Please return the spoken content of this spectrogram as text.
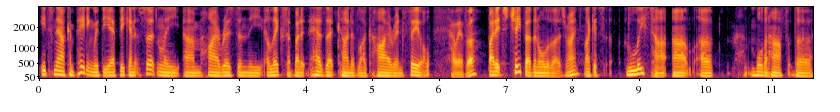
it's now competing with the Epic, and it's certainly um, higher res than the Alexa, but it has that kind of like higher end feel. However, But it's cheaper than all of those, right? Like it's at least half, uh, uh, more than half the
